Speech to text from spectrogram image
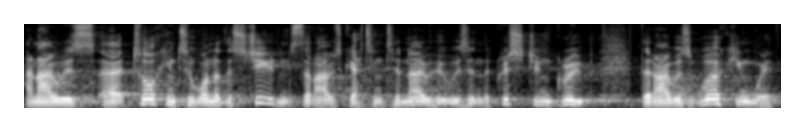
and I was uh, talking to one of the students that I was getting to know who was in the Christian group that I was working with.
